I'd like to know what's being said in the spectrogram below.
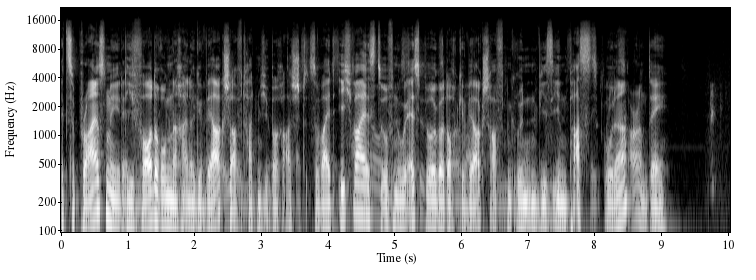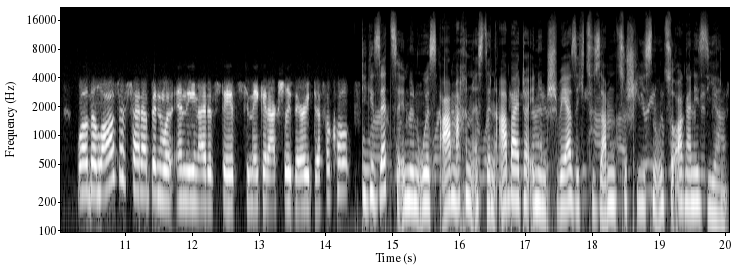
It surprised me. Die Forderung nach einer Gewerkschaft hat mich überrascht. Soweit ich weiß, dürfen US-Bürger doch Gewerkschaften gründen, wie es ihnen passt, oder? Die Gesetze in den USA machen es den ArbeiterInnen schwer, sich zusammenzuschließen und zu organisieren.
